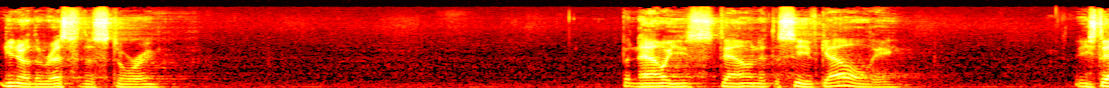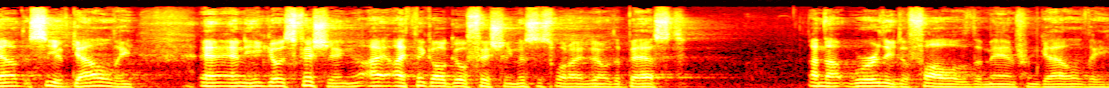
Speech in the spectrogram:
You know the rest of the story. But now he's down at the Sea of Galilee. He's down at the Sea of Galilee and, and he goes fishing. I, I think I'll go fishing. This is what I know the best. I'm not worthy to follow the man from Galilee.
